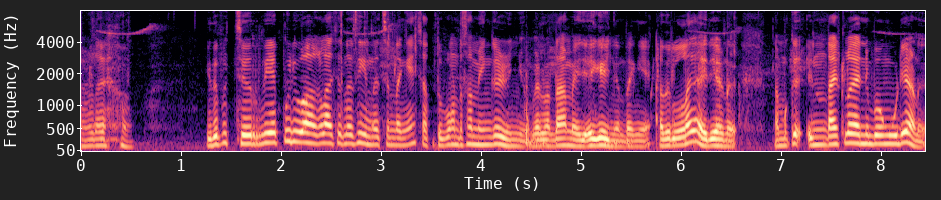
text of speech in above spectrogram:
എവിടെ? ഇതിപ്പോൾ ചെറിയ പുലിവാകളാ ചെന്ന സീൻ വെച്ചിട്ടുണ്ടെങ്കിൽ ചത്തുപോകേണ്ട സമയം കഴിഞ്ഞു. വെള്ളം ഡാമേജ് ആയി കഴിഞ്ഞിട്ടുണ്ടെങ്കിൽ അതുള്ള കാര്യമാണ്. നമുക്ക് ഉണ്ടായിട്ടുള്ള അനുഭവം കൂടിയാണ്.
